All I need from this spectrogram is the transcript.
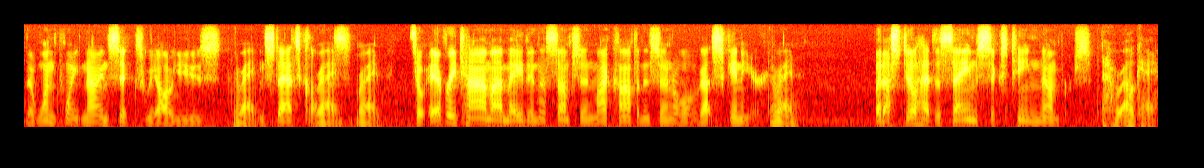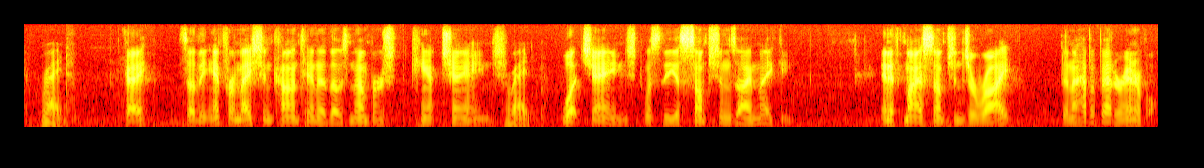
the 1.96 we all use Right. in stats class. Right. Right. So every time I made an assumption, my confidence interval got skinnier, Right. but I still had the same 16 numbers. Oh, okay. Right. Okay, so the information content of those numbers can't change. Right. What changed was the assumptions I'm making, and if my assumptions are right, then I have a better interval.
